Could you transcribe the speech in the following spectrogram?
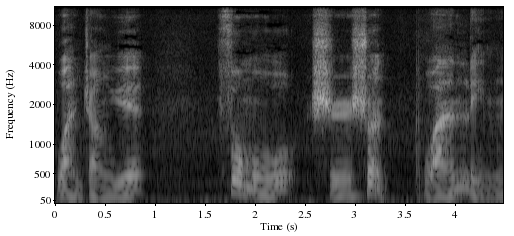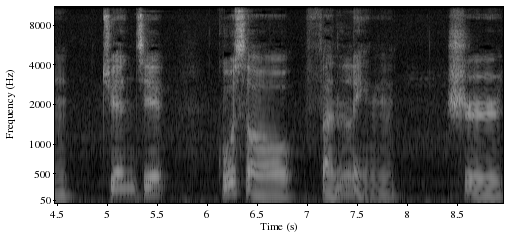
万章曰：“父母使舜。”晚领捐阶，瞽叟焚岭，使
